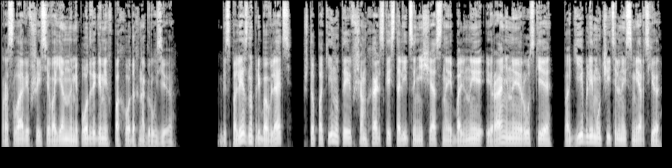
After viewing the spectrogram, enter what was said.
прославившийся военными подвигами в походах на Грузию. Бесполезно прибавлять, что покинутые в шамхальской столице несчастные больные и раненые русские погибли мучительной смертью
